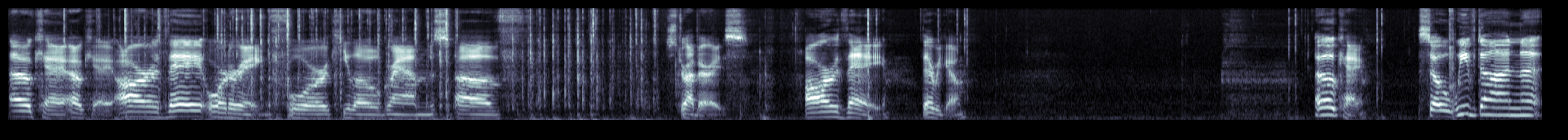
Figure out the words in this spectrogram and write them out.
Okay, okay. Are they ordering four kilograms of strawberries? Are they? There we go. Okay. So we've done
